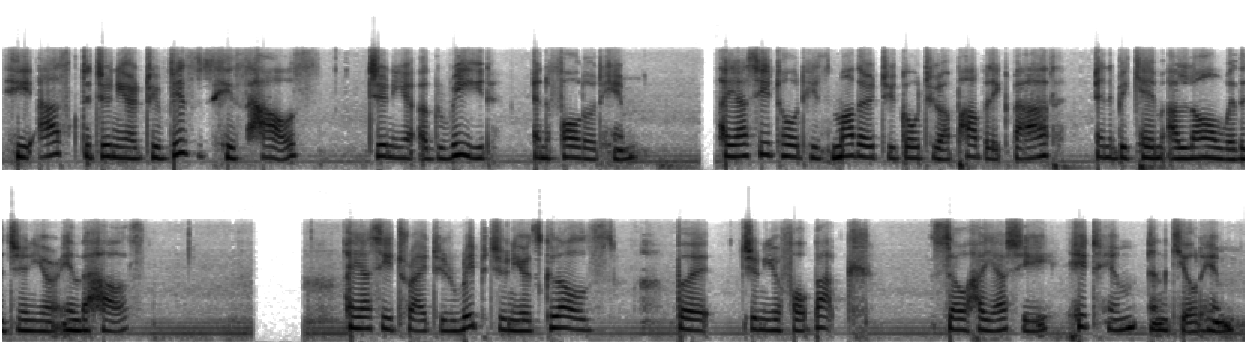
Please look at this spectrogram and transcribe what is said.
he asked Junior to visit his house. Junior agreed and followed him. Hayashi told his mother to go to a public bath and became alone with Junior in the house. Hayashi tried to rip Junior's clothes, but Junior fought back so Hayashi hit him and killed him.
